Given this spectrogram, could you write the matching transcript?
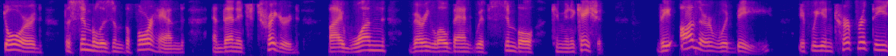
stored the symbolism beforehand, and then it's triggered by one very low bandwidth symbol communication. The other would be if we interpret these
